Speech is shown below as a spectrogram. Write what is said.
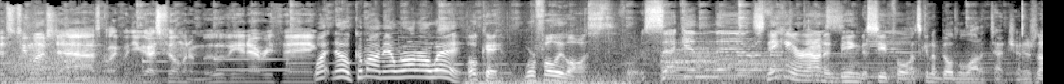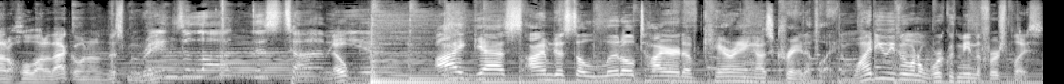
It's too much to ask, like with you guys filming a movie and everything. What? No, come on, man, we're on our way. Okay, we're fully lost. Sneaking around and being deceitful, it's gonna build a lot of tension. There's not a whole lot of that going on in this movie. Rains a lot this time Nope. I guess I'm just a little tired of carrying us creatively. Then why do you even want to work with me in the first place?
